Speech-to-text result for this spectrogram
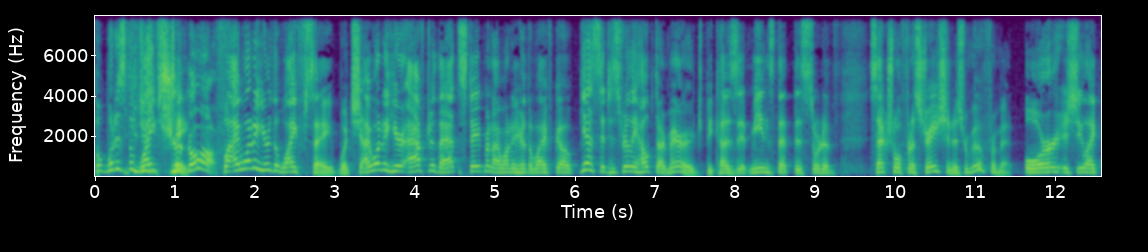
But what is the wife's jerk take? off. Well, I want to hear the wife say what she, I want to hear after that statement. I want to hear the wife go, "Yes, it has really helped our marriage because it means that this sort of sexual frustration is removed from it." Or is she like,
